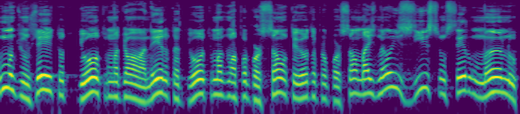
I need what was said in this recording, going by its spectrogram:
uma de um jeito, outra de outro, uma de uma maneira, outra de outra, uma de uma proporção, outra de outra proporção, mas não existe um ser humano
